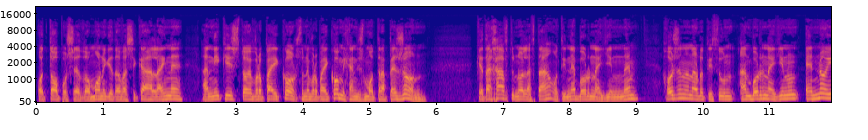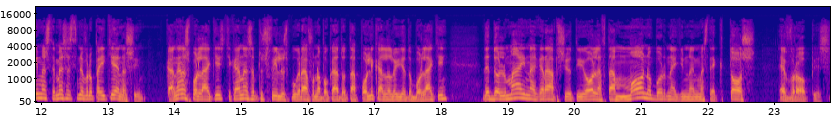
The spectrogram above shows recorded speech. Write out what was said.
ο τόπος εδώ, μόνο για τα βασικά, αλλά είναι, ανήκει στο ευρωπαϊκό, στον ευρωπαϊκό μηχανισμό τραπεζών. Και τα χάφτουν όλα αυτά, ότι ναι, μπορούν να γίνουν, χωρίς να αναρωτηθούν αν μπορούν να γίνουν ενώ είμαστε μέσα στην Ευρωπαϊκή Ένωση. Κανένας Πολάκης και κανένας από τους φίλους που γράφουν από κάτω τα πολύ καλά λόγια για τον Πολάκη δεν τολμάει να γράψει ότι όλα αυτά μόνο μπορούν να γίνουν αν είμαστε εκτός Ευρώπης.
